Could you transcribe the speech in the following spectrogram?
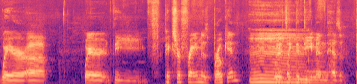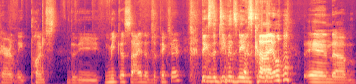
where uh, where the picture frame is broken, where it's like the demon has apparently punched the Micah side of the picture, Because the demon's name is Kyle. and um,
